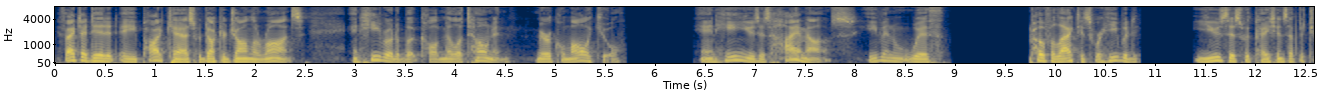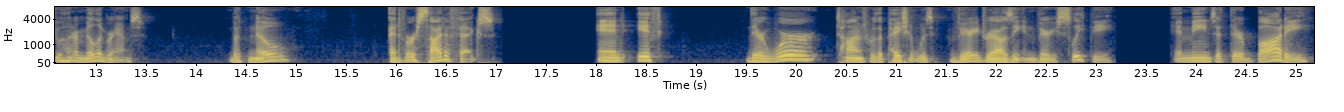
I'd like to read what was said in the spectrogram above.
In fact, I did a podcast with Dr. John Lieurance, and he wrote a book called Melatonin Miracle Molecule. And he uses high amounts, even with prophylactics, where he would use this with patients up to 200 milligrams, but no adverse side effects. And if there were times where the patient was very drowsy and very sleepy, it means that their body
